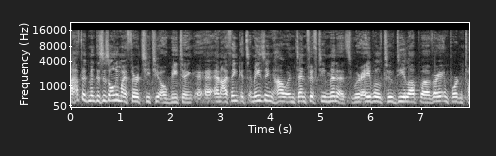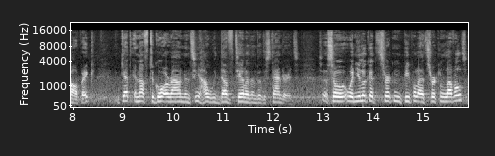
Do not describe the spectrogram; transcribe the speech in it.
I have to admit, this is only my third CTO meeting, and I think it's amazing how in 10, 15 minutes we're able to deal up a very important topic, get enough to go around and see how we dovetail it into the standards. So, so when you look at certain people at certain levels,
